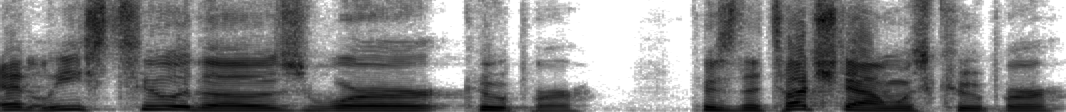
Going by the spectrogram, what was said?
at least two of those were Cooper because the touchdown was Cooper.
